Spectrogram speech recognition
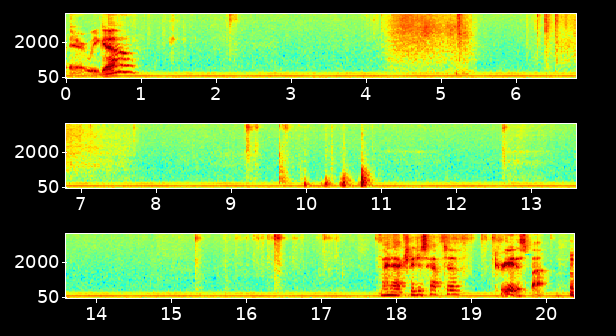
There we go. Actually just have to create a spot. All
